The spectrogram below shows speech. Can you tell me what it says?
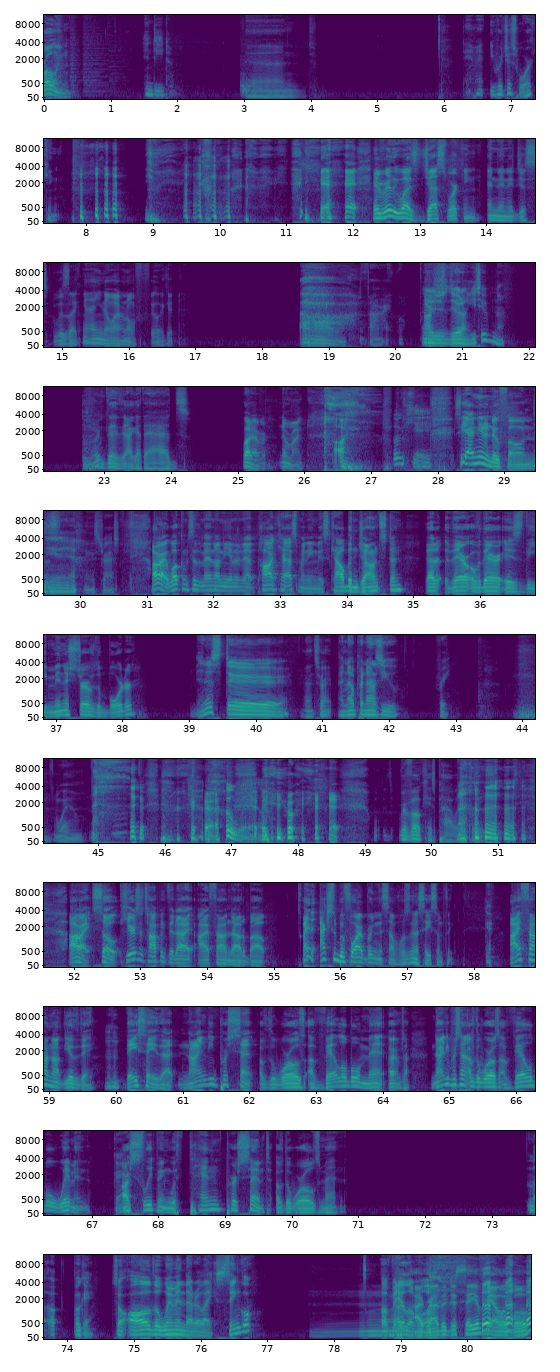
Rolling. Indeed. And damn it, you were just working. yeah, it really was just working, and then it just was like, yeah, you know what? I don't feel like it. Ah, all right. You wanna just do it on YouTube? No. Well, I got the ads. Whatever. Never mind. Okay. see, I need a new phone. This Yeah. is trash. All right, welcome to the Men on the Internet podcast. My name is Kelby Johnston. That there over there is the Minister of the Border. Minister. That's right. I now pronounce you free. Well, well. revoke his powers, please. All right, so here's a topic that I I found out about. And actually, before I bring this up, I was going to say something. Okay. I found out the other day. They say that 90% of the world's available men, uh, I'm sorry, 90% of the world's available women Okay. are sleeping with 10% of the world's men. Uh, okay. So all the women that are like single, Available. I'd, rather just say available.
